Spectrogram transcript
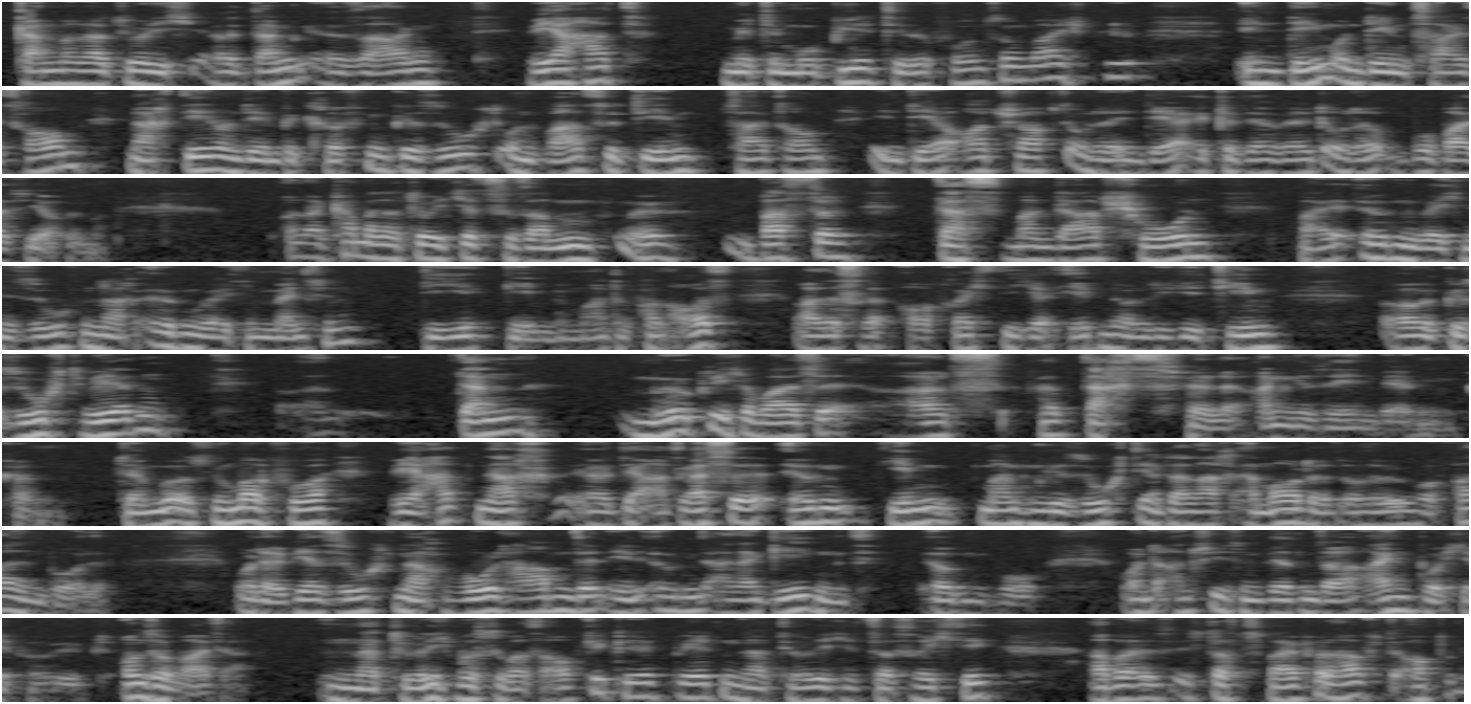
kann man natürlich äh, dann äh, sagen, wer hat mit dem Mobiltelefon zum Beispiel in dem und dem Zeitraum nach den und den Begriffen gesucht und war zu dem Zeitraum in der Ortschaft oder in der Ecke der Welt oder wo weiß ich auch immer. Und dann kann man natürlich jetzt zusammen äh, basteln, dass man da schon bei irgendwelchen Suchen nach irgendwelchen Menschen die, gehen wir mal davon aus, alles auf rechtlicher Ebene und legitim äh, gesucht werden, dann möglicherweise als Verdachtsfälle angesehen werden können. Stellen wir uns nur mal vor, wer hat nach äh, der Adresse irgendjemanden gesucht, der danach ermordet oder überfallen wurde? Oder wer sucht nach Wohlhabenden in irgendeiner Gegend irgendwo? Und anschließend werden da Einbrüche verübt und so weiter. Natürlich muss sowas aufgeklärt werden, natürlich ist das richtig, aber es ist doch zweifelhaft, ob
